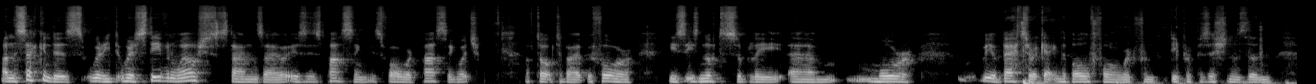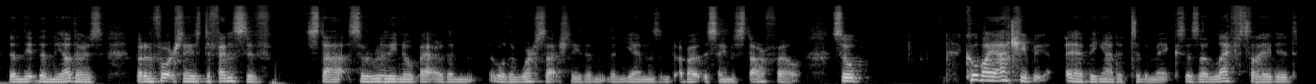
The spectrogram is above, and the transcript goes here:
And the second is where he, where Stephen Welsh stands out is his passing, his forward passing, which I've talked about before. He's he's noticeably um, more are better at getting the ball forward from deeper positions than than the, than the others. But unfortunately, his defensive stats are really no better than well, they're worse actually than than Jenz and about the same as Starfelt. So Kobayashi uh, being added to the mix as a left-sided,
